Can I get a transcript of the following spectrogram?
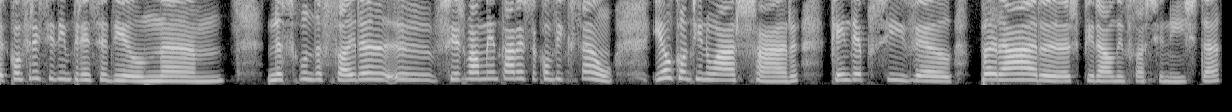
a conferência de imprensa dele na, na segunda-feira eh, fez-me aumentar essa convicção. Ele continua a achar que ainda é possível parar a espiral inflacionista,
